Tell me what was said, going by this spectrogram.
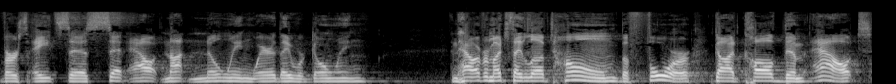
verse 8 says, set out not knowing where they were going. And however much they loved home before God called them out,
